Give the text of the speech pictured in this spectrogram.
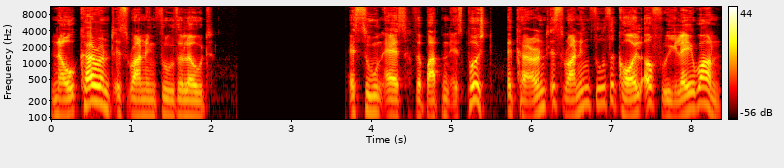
No current is running through the load. As soon as the button is pushed, a current is running through the coil of relay 1.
